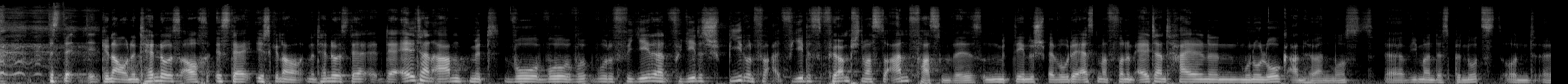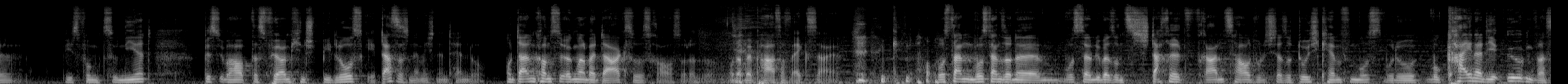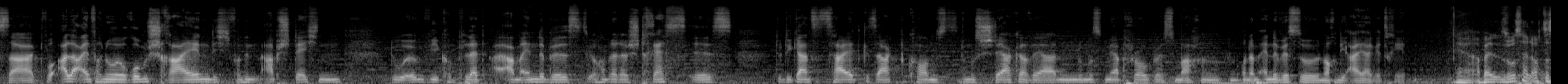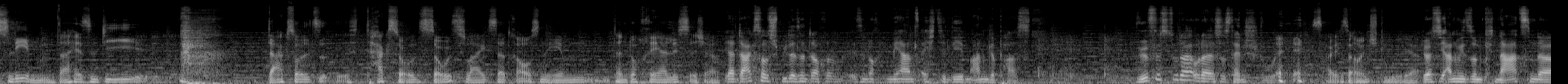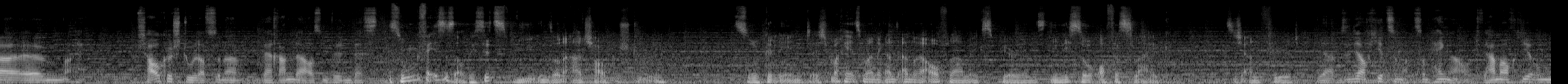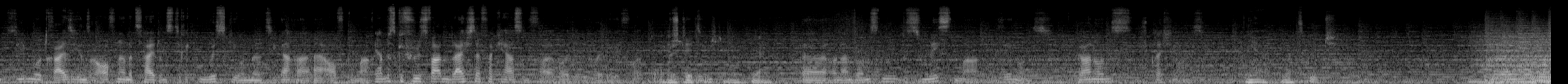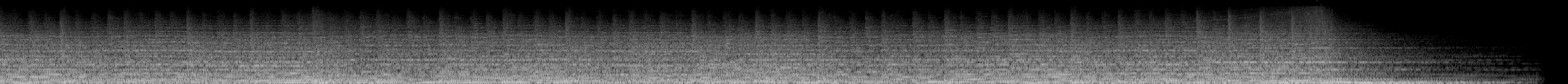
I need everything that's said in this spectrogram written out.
das der, Genau, Nintendo ist auch, ist der, ist genau, Nintendo ist der, der Elternabend mit, wo, wo, wo, du für jeder, für jedes Spiel und für, für jedes Förmchen, was du anfassen willst und mit dem du, wo du erstmal von einem Elternteil einen Monolog anhören musst, äh, wie man das benutzt und äh, wie es funktioniert, bis überhaupt das Förmchenspiel losgeht. Das ist nämlich Nintendo. Und dann kommst du irgendwann bei Dark Souls raus oder so. Oder bei Path of Exile. genau. Wo es dann, wo es dann so eine, wo es dann über so einen Stachel dran zaut, wo du dich da so durchkämpfen musst, wo du, wo keiner dir irgendwas sagt, wo alle einfach nur rumschreien, dich von hinten abstechen, du irgendwie komplett am Ende bist, kompletter Stress ist, du die ganze Zeit gesagt bekommst, du musst stärker werden, du musst mehr Progress machen und am Ende wirst du noch in die Eier getreten. Ja, aber so ist halt auch das Leben. Daher sind die Dark Souls, Dark Souls, Souls-Likes da draußen eben dann doch realistischer. Ja, Dark Souls-Spiele sind auch, sind auch mehr ans echte Leben angepasst. Würfelst du da oder ist es dein Stuhl? Ist auch ein Stuhl, ja. Du hörst dich an wie so ein knarzender ähm, Schaukelstuhl auf so einer Veranda aus dem Wilden Westen. So ungefähr ist es auch. Ich sitze wie in so einer Art Schaukelstuhl. Zurückgelehnt. Ich mache jetzt mal eine ganz andere Aufnahme-Experience, die nicht so Office-like sich anfühlt. Ja, wir sind ja auch hier zum, zum Hangout. Wir haben auch hier um 7.30 Uhr unsere Aufnahmezeit uns direkt einen Whisky und eine Zigarre äh, aufgemacht. Wir haben das Gefühl, es war ein leichter Verkehrsunfall heute, die heutige Folge. Bestätigt. Ja. Äh, und ansonsten bis zum nächsten Mal. Wir sehen uns, hören uns, sprechen uns. ja, macht's gut.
